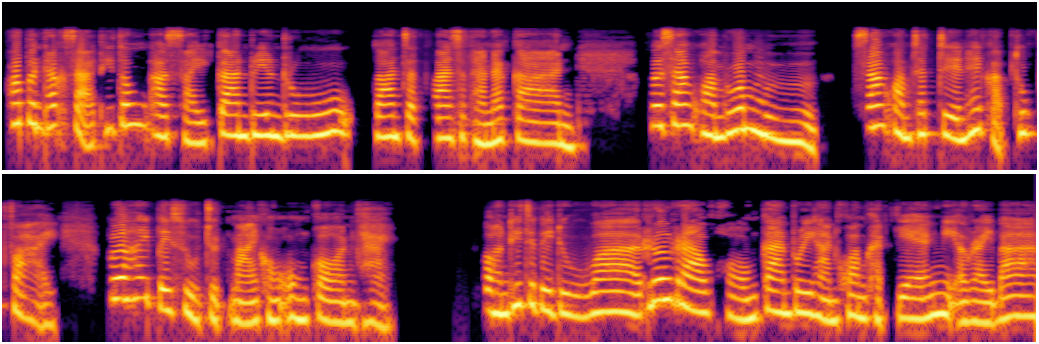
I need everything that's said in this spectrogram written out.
เพราะเป็นทักษะที่ต้องอาศัยการเรียนรู้ การจัดการสถานการณ์ เพื่อสร้างความร่วมมือ สร้างความชัดเจนให้กับทุกฝ่าย เพื่อให้ไปสู่จุดหมายขององค์กรค่ะก่อนที่จะไปดูว่าเรื่องราวของการบริหารความขัดแย้งมีอะไรบ้าง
